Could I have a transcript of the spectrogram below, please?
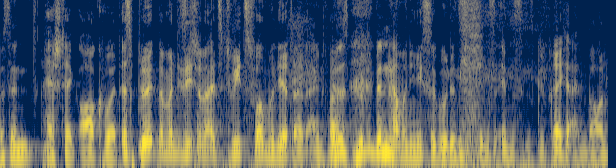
Das sind, Hashtag awkward. Ist blöd, wenn man die sich schon als Tweets formuliert hat einfach. Das ist blöd, wenn Dann kann man die nicht so gut ins, ins, ins Gespräch einbauen.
